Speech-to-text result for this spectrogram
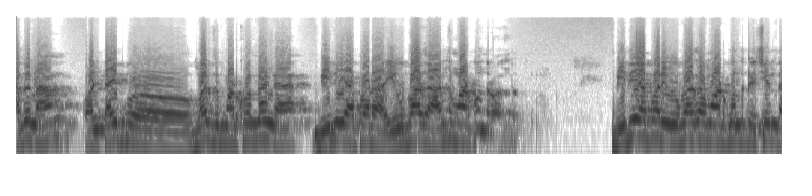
ಅದನ್ನ ಒಂದು ಟೈಪ್ ಮರ್ಜ್ ಮಾಡ್ಕೊಂಡಂಗ ಬೀದಿ ವ್ಯಾಪಾರ ವಿಭಾಗ ಅಂತ ಮಾಡ್ಕೊಂಡ್ರು ಒಂದು. ಬೀದಿ ವ್ಯಾಪಾರ ವಿಭಾಗ ಮಾಡ್ಕೊಂಡ ಕಸಿಂದ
